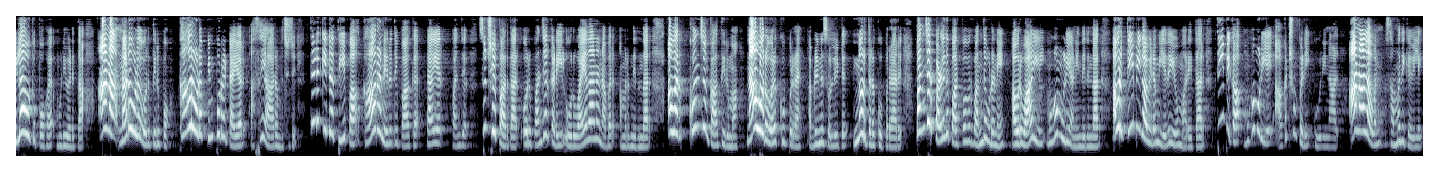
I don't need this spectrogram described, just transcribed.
விழாவுக்கு போக முடிவெடுத்தா. ஆனால் நடுவில் ஒரு திருப்பம். காரோட பின்புற டயர் அசைய ஆரம்பிச்சிச்சு. திடுக்கிட்ட தீபா காரை நிறுத்தி பார்க்க டயர் பஞ்சர். சுற்றி பார்த்தார் ஒரு பஞ்சர் கடையில் ஒரு வயதான நபர் அமர்ந்திருந்தார். அவர் கொஞ்சம் காத்திருமா? நான் ஒருவரை கூப்பிடுறேன் அப்படின்னு சொல்லிட்டு இன்னொருத்தரை கூப்பிடுறாரு. பஞ்சர் பழுது பார்ப்பவர் வந்தவுடனே அவர் வாயில் முகமூடி அணிந்திருந்தார். அவர் தீபிகாவிடம் எதையோ மறைத்தார். தீபிகா முகமூடியை அகற்றும்படி கூறினாள். ஆனால் அவன் சம்மதிக்கவில்லை.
